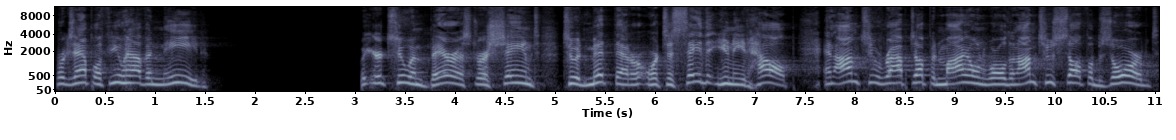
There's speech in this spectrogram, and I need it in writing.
For example, if you have a need but you're too embarrassed or ashamed to admit that or, or to say that you need help. And I'm too wrapped up in my own world and I'm too self absorbed.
